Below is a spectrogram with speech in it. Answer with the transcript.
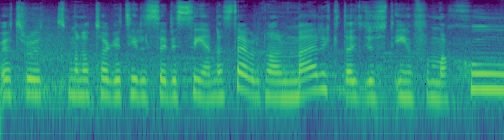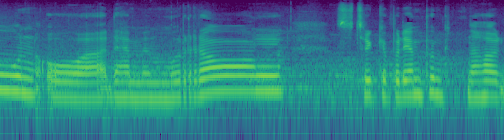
jag tror att man har tagit till sig det senaste är väl att man har märkt att just information och det här med moral så trycka på den punkten har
